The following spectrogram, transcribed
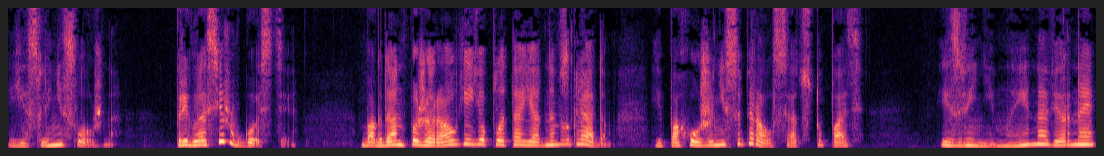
если не сложно. Пригласишь в гости?» Богдан пожирал ее плотоядным взглядом и, похоже, не собирался отступать. «Извини, мы, наверное,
